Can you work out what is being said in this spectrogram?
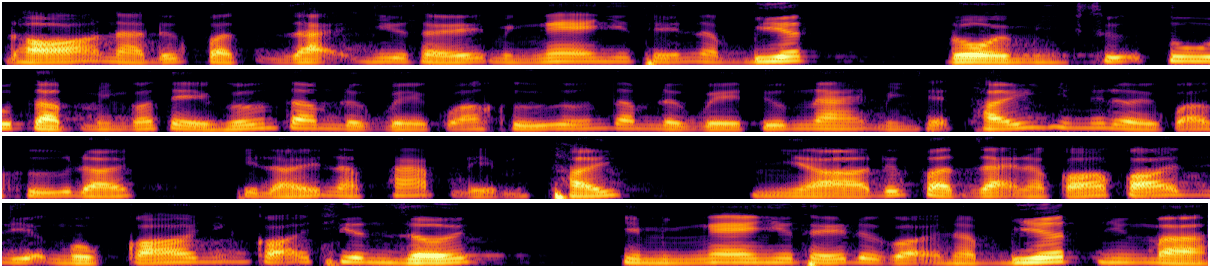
Đó là đức phật dạy như thế mình nghe như thế là biết. Rồi mình sự tu tập mình có thể hướng tâm được về quá khứ hướng tâm được về tương lai mình sẽ thấy những cái đời quá khứ đấy. Thì đấy là pháp để thấy. Nhờ đức phật dạy là có cõi địa ngục có những cõi thiên giới. Thì mình nghe như thế được gọi là biết nhưng mà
